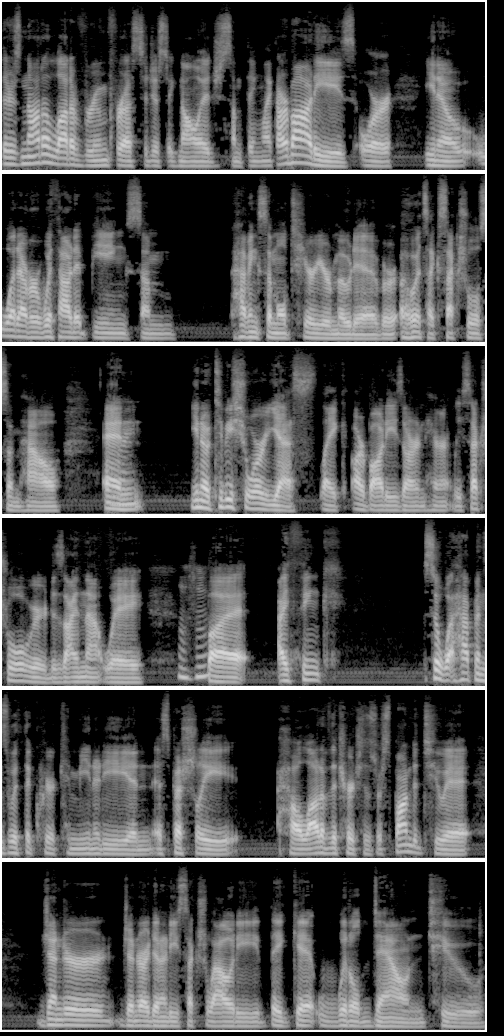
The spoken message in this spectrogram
there's not a lot of room for us to just acknowledge something like our bodies or, you know, whatever without it being some, having some ulterior motive or, oh, it's like sexual somehow. And, right you know, to be sure, yes, like our bodies are inherently sexual. We're designed that way. Mm-hmm. But I think so. What happens with the queer community, and especially how a lot of the church has responded to it, gender, gender identity, sexuality, they get whittled down to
